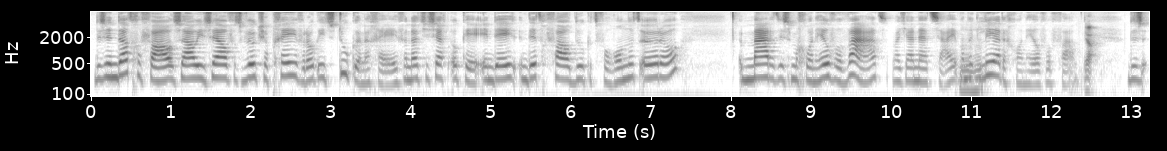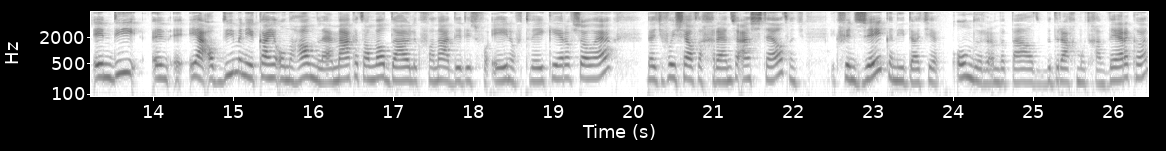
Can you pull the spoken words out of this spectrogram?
Dus in dat geval zou je zelf als workshopgever ook iets toe kunnen geven. En dat je zegt, oké, in, in dit geval doe ik het voor 100 euro. Maar het is me gewoon heel veel waard, wat jij net zei. Want ik mhm. leer er gewoon heel veel van. Ja. Dus in die, in, ja, op die manier kan je onderhandelen. En maak het dan wel duidelijk van, nou, dit is voor één of twee keer of zo. Hè? Dat je voor jezelf de grenzen aanstelt. Want ik vind zeker niet dat je onder een bepaald bedrag moet gaan werken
